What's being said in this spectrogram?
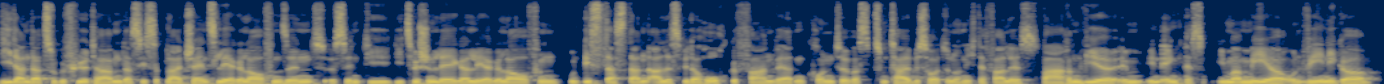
die dann dazu geführt haben, dass die Supply Chains leer gelaufen sind. Es sind die, die Zwischenläger leer gelaufen. Und bis das dann alles wieder hochgefahren werden konnte, was zum Teil bis heute noch nicht der Fall ist, waren wir im, in Engpässen. Immer mehr und weniger.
